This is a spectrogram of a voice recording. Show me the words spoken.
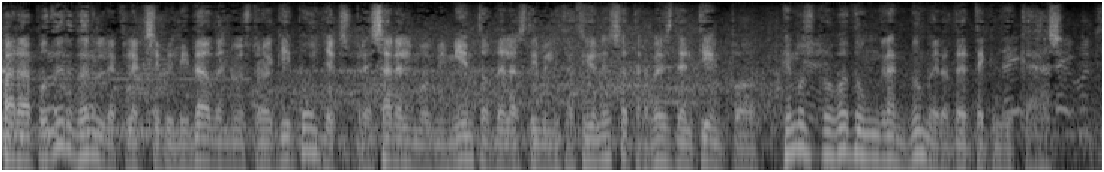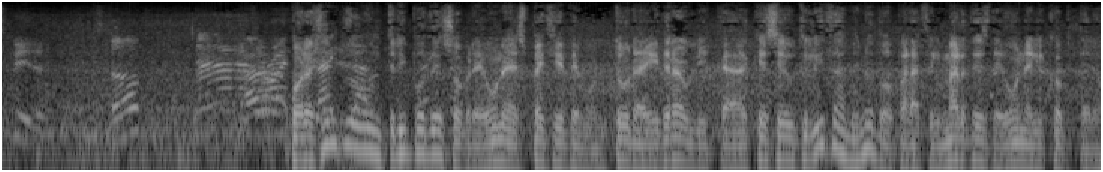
Para poder darle flexibilidad a nuestro equipo y expresar el movimiento de las civilizaciones a través del tiempo, hemos probado un gran número de técnicas. Por ejemplo, un trípode sobre una especie de montura hidráulica que se utiliza a menudo para filmar desde un helicóptero.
